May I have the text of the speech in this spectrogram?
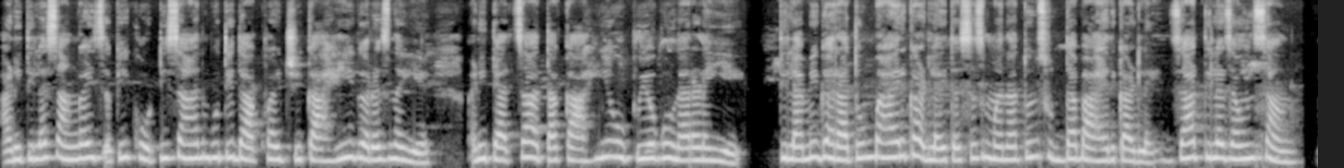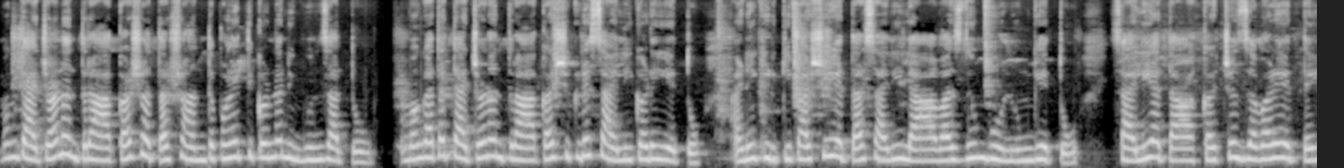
आणि तिला सांगायचं की खोटी सहानुभूती दाखवायची काहीही गरज नाहीये आणि त्याचा आता काहीही उपयोग होणार नाहीये. तिला मी घरातून बाहेर काढलंय तसंच मनातून सुद्धा बाहेर काढलंय. जा तिला जाऊन सांग. मग त्याच्यानंतर आकाश आता शांतपणे तिकडनं निघून जातो. मग आता त्याच्यानंतर आकाश इकडे सायलीकडे येतो आणि खिडकीपाशी येता सायलीला आवाज देऊन बोलून घेतो. सायली आता आकाशच्या जवळ येते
